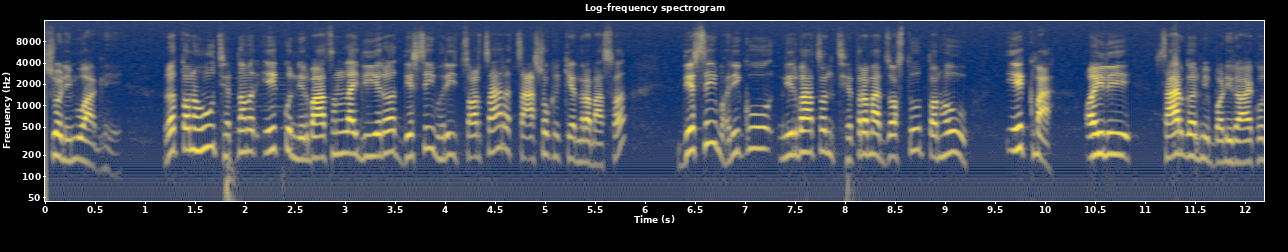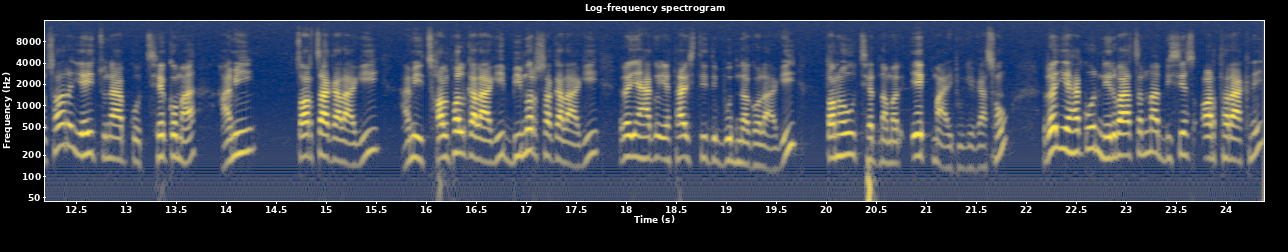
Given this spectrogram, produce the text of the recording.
स्वर्णिम वाग्ले र तनहुँ क्षेत्र नम्बर एकको निर्वाचनलाई लिएर देशैभरि चर्चा र चासोको केन्द्रमा छ। देशैभरिको निर्वाचन क्षेत्रमा जस्तो तनहुँ एकमा अहिले सारगर्मी बढिरहेको छ र यही चुनावको छेकोमा हामी चर्चाका लागि हामी छलफलका लागि विमर्शका लागि र यहाँको यथास्थिति बुझ्नको लागि तनहुँ क्षेत्र नम्बर एकमा आइपुगेका छौँ र यहाँको निर्वाचनमा विशेष अर्थ राख्ने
